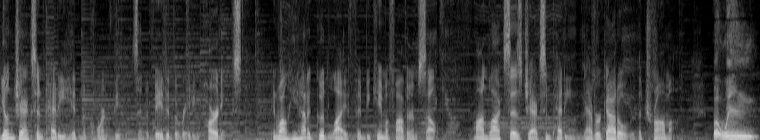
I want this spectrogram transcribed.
Young Jackson Petty hid in the cornfields and evaded the raiding parties. And while he had a good life and became a father himself, Mondlock says Jackson Petty never got over the trauma. But when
